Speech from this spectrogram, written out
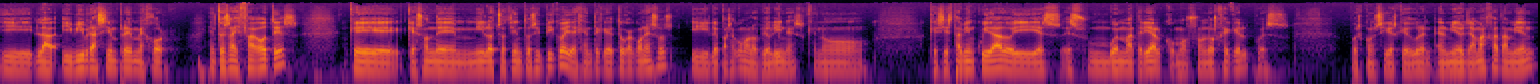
y la- y vibra siempre mejor. Entonces hay fagotes que, que son de 1800 y pico y hay gente que toca con esos y le pasa como a los violines, que no que si está bien cuidado y es, es un buen material como son los Heckel, pues pues consigues que duren. El mío es Yamaha también.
